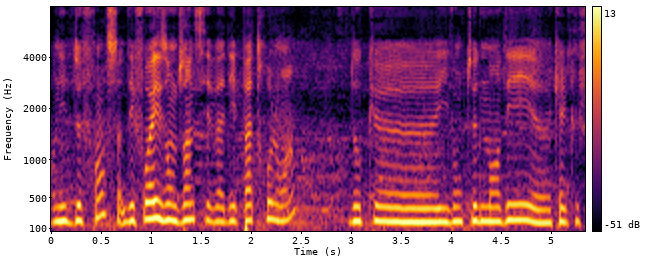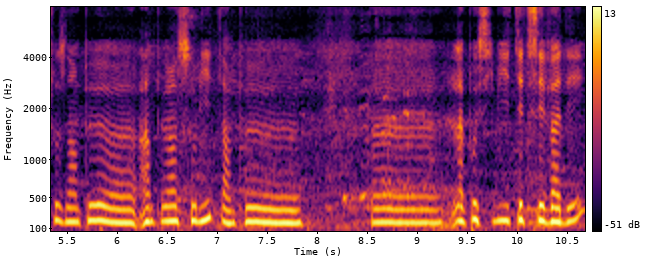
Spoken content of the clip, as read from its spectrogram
en Ile-de-France, des fois, ils ont besoin de s'évader pas trop loin. Donc, euh, ils vont te demander euh, quelque chose d'un peu, euh, un peu insolite, un peu la possibilité de s'évader,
